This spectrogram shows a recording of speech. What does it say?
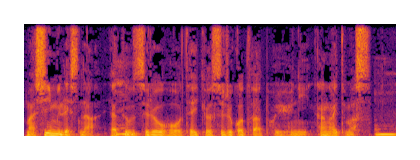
まあ、シームレスな薬物療法を提供することだというふうに考えています。うん、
